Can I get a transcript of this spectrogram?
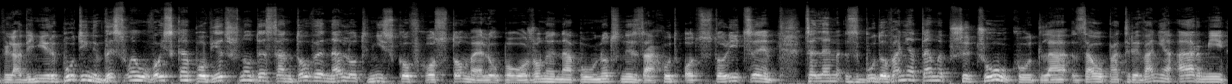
Władimir Putin wysłał wojska powietrzno-desantowe na lotnisko w Hostomelu położone na północny zachód od stolicy celem zbudowania tam przyczółku dla zaopatrywania armii,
